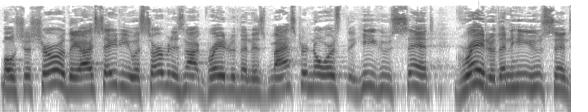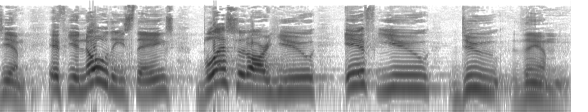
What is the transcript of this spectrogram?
Most assuredly, I say to you, a servant is not greater than his master, nor is he who sent greater than he who sent him. If you know these things, blessed are you if you do them.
